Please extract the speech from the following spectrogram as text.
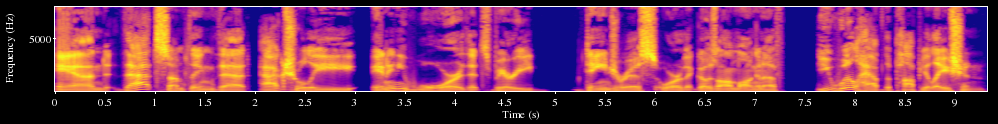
And that's something that actually, in any war that's very dangerous or that goes on long enough, you will have the population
